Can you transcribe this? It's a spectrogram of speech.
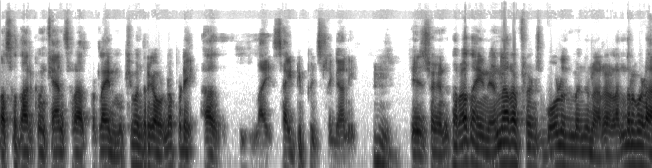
బసవతారకం క్యాన్సర్ హాస్పిటల్ ఆయన ముఖ్యమంత్రిగా ఉన్నప్పుడే ఆ సైట్ ఇప్పించడం కానీ చేయించడం కానీ తర్వాత ఆయన ఎన్ఆర్ఎఫ్ ఫ్రెండ్స్ బోర్డు మంది ఉన్నారు. వాళ్ళందరూ కూడా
